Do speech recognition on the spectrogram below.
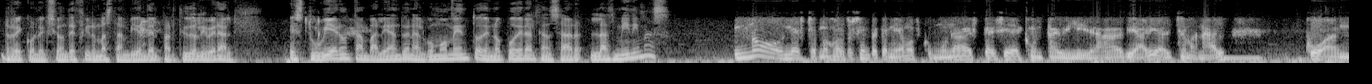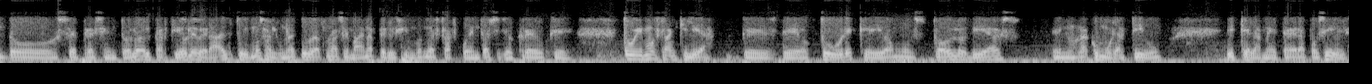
recolección de firmas también del Partido Liberal. ¿Estuvieron tambaleando en algún momento de no poder alcanzar las mínimas? No, Néstor, nosotros siempre teníamos como una especie de contabilidad diaria, semanal. Cuando se presentó lo del Partido Liberal, tuvimos algunas dudas una semana, pero hicimos nuestras cuentas y yo creo que tuvimos tranquilidad desde octubre que íbamos todos los días en un acumulativo y que la meta era posible.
